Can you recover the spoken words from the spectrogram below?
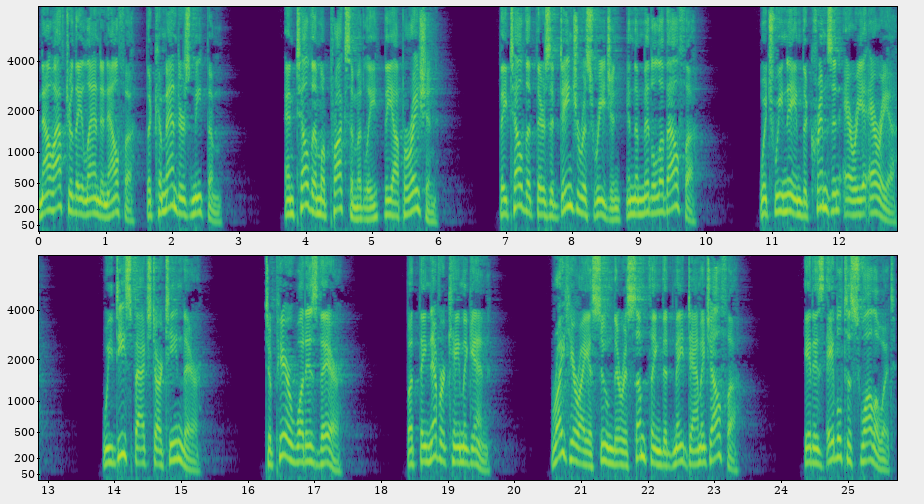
Now after they land in Alpha, the commanders meet them. And tell them approximately the operation. They tell that there's a dangerous region in the middle of Alpha. Which we named the Crimson Area Area. We dispatched our team there. To peer what is there. But they never came again. Right here I assume there is something that may damage Alpha. It is able to swallow it.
